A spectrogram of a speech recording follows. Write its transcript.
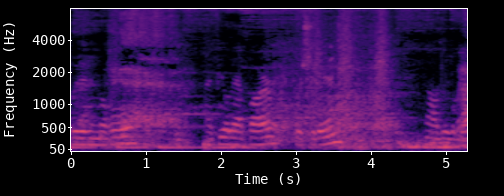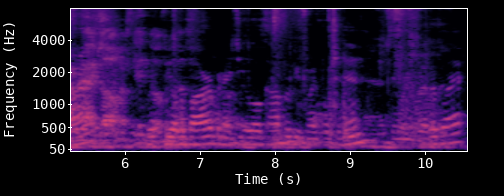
Put it in the hole. I feel that barb, push it in. I'll do the black. Feel the barb and I see a little copper before I push it in. Same as the other black.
